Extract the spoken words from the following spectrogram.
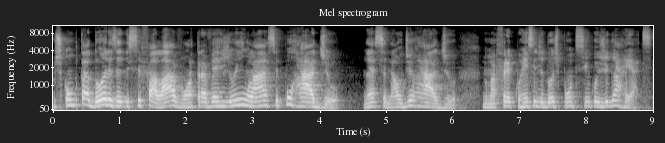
os computadores eles se falavam através de um enlace por rádio, né, sinal de rádio, numa frequência de 2.5 GHz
